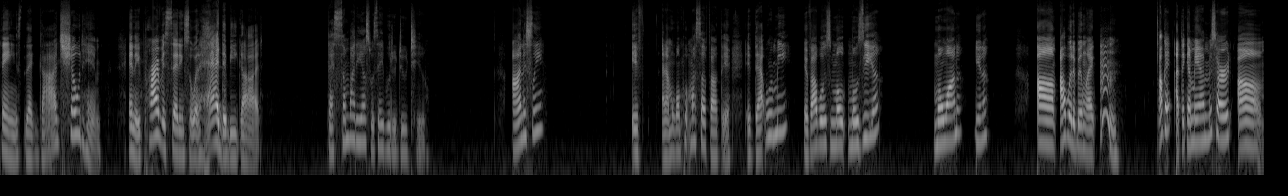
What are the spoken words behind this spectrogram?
things that God showed him in a private setting, so it had to be God, that somebody else was able to do too. Honestly, if, and I'm going to put myself out there, if that were me, if I was Mo- Mosiah, Moana, you know, um, I would have been like, hmm, okay, I think I may have misheard. Um,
